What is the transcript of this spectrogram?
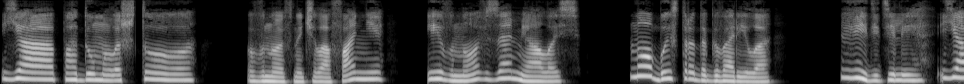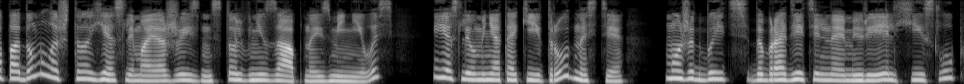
«Я подумала, что...» — вновь начала Фанни и вновь замялась, но быстро договорила. «Видите ли, я подумала, что если моя жизнь столь внезапно изменилась, если у меня такие трудности, может быть, добродетельная Мюриэль Хислуп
